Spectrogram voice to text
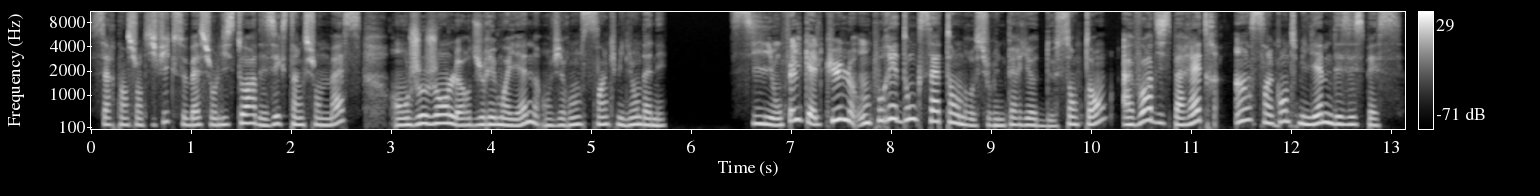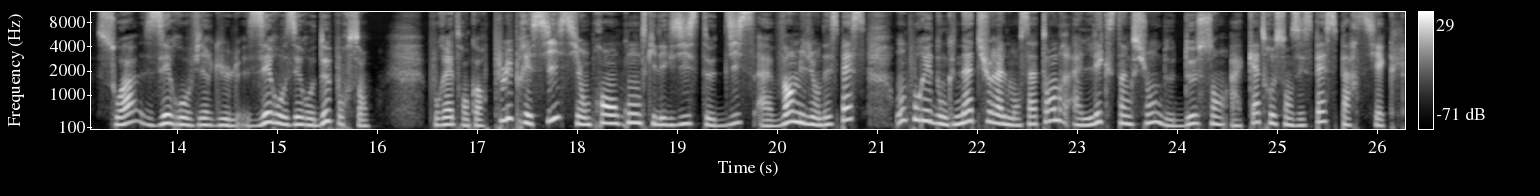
Certains scientifiques se basent sur l'histoire des extinctions de masse en jaugeant leur durée moyenne, environ 5 millions d'années. Si on fait le calcul, on pourrait donc s'attendre sur une période de 100 ans à voir disparaître un cinquante millième des espèces, soit 0,002%. Pour être encore plus précis, si on prend en compte qu'il existe 10 à 20 millions d'espèces, on pourrait donc naturellement s'attendre à l'extinction de 200 à 400 espèces par siècle.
